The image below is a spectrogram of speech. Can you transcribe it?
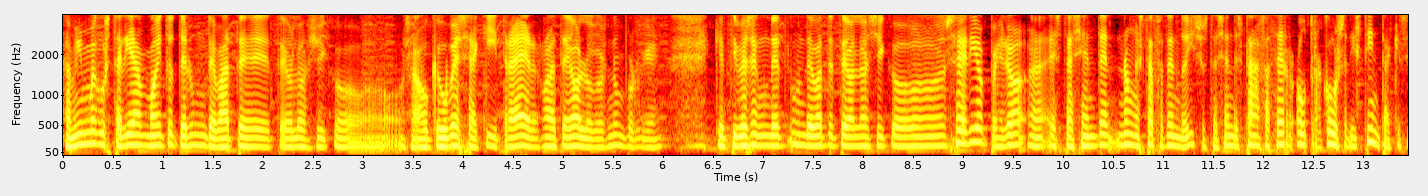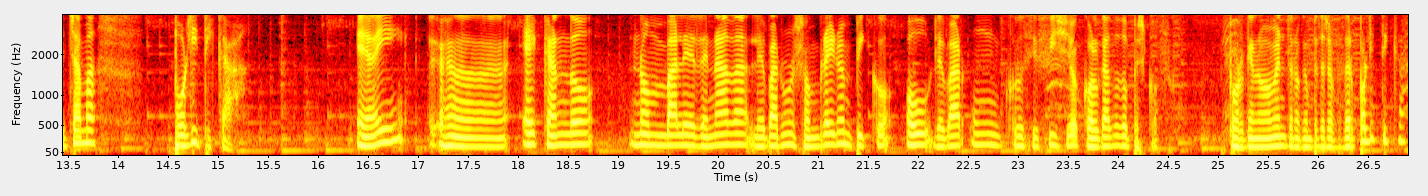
a mí me gustaría moito ter un debate teolóxico o, sea, o que houvese aquí traer a teólogos, non? porque que tivesen un, de, un debate teolóxico serio, pero eh, esta xente non está facendo iso, esta xente está a facer outra cousa distinta que se chama política. E aí eh, é cando non vale de nada levar un sombreiro en pico ou levar un crucifixo colgado do pescozo porque no momento no que empezas a facer política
